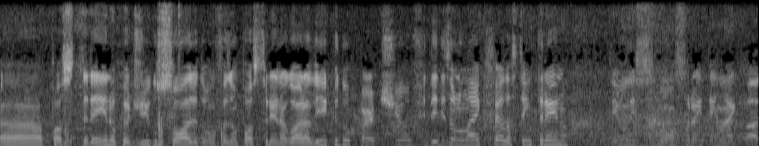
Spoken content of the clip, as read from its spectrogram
Uh, pós-treino que eu digo sólido. Vamos fazer um pós-treino agora líquido. Partiu. Fideliza no like, felas. Tem treino. Tem um Ulisses Monstro aí, tem like. Bruxaria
